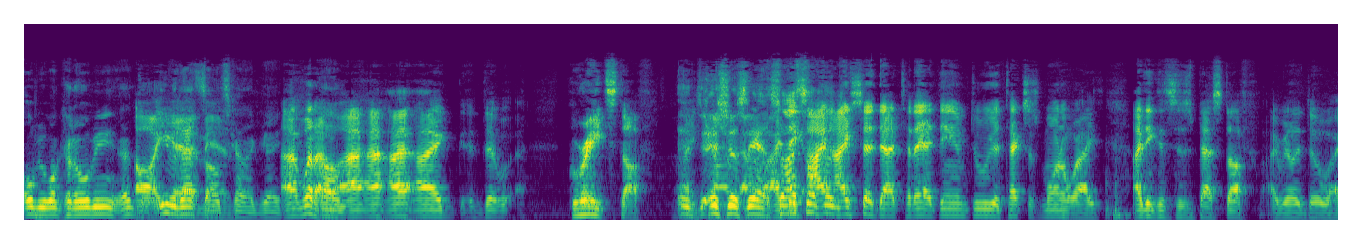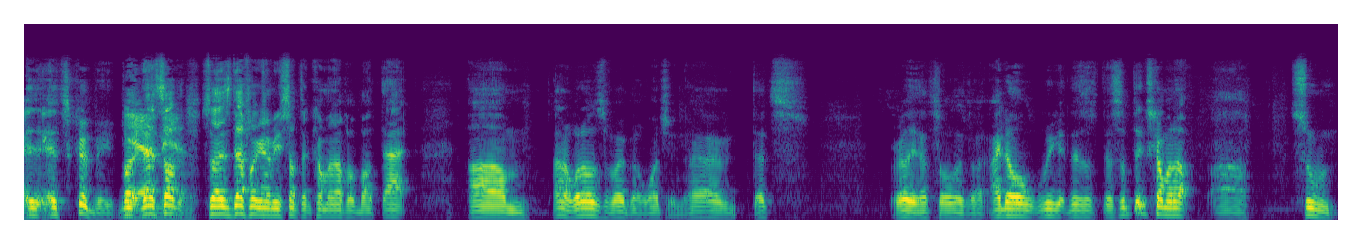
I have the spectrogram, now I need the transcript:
Obi Wan Kenobi. That- Oh, even yeah, that sounds kind of gay. Uh, whatever. Um, I, I, I, I the, great stuff. It- it's uh, just, yeah, I, so that's something- I, I said that today. I think through a Texas morning where I, I think this is his best stuff. I really do. I It, think, it could be, but Yeah, that's something. So there's definitely gonna be something coming up about that. Um, I don't know what else have I been watching. Uh, that's really that's all. There's, I know we there's there's some things coming up uh, soon.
